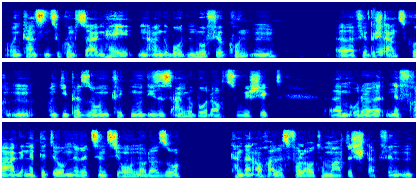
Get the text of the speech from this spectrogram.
und kannst in Zukunft sagen, hey, ein Angebot nur für Kunden, äh, für Bestandskunden ja. und die Person kriegt nur dieses Angebot auch zugeschickt. Ähm, oder eine Frage, eine Bitte um eine Rezension oder so, kann dann auch alles vollautomatisch stattfinden.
